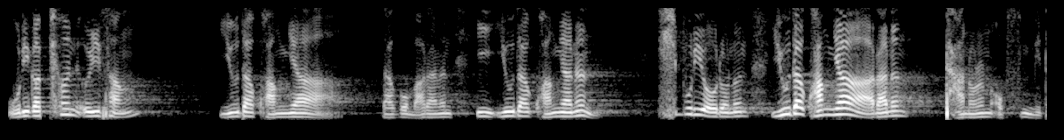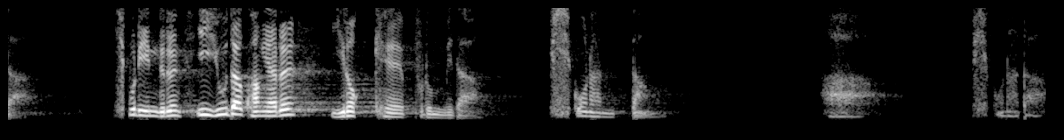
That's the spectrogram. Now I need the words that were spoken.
우리가 편 의상 유다 광야라고 말하는 이 유다 광야는 히브리어로는 유다 광야라는 단어는 없습니다. 히브리인들은 이 유다 광야를 이렇게 부릅니다. 피곤한 땅. 아, 피곤하다.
